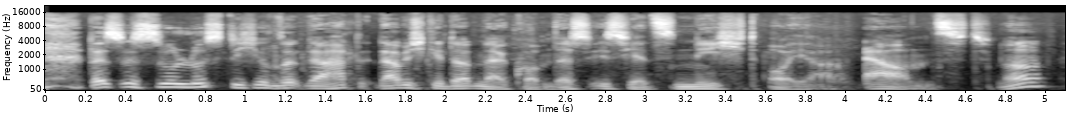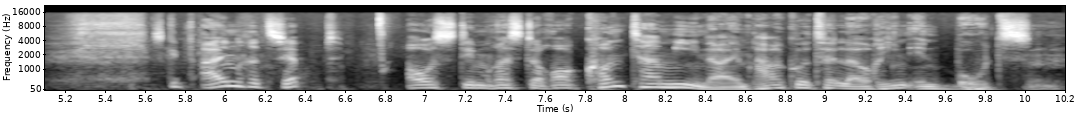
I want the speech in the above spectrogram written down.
das ist so lustig. Und so, da hat- da habe ich gedacht, na komm, das ist jetzt nicht euer Ernst. Ne? Es gibt ein Rezept aus dem Restaurant Contamina im Parkhotel Laurin in Bozen.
